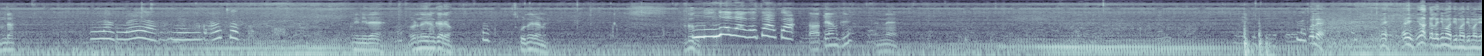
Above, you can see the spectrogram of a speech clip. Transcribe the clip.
എന്താ. നിന്നില്ലേ എവിടെ നിന്ന് എനിക്കറിയോ. സ്കൂളിൽ നിന്ന് വരാണ് നിന്നെയല്ല, താത്തയാ എനിക്ക് എന്നെ. നക്കല്ല ഇജ്ജ് മതി മതി മതി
